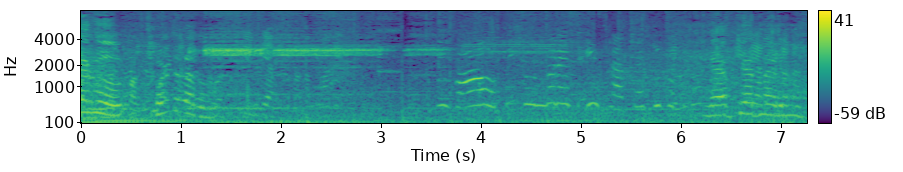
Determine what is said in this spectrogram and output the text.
দেখো ছবিটা দেখো। স্ন্যাপচ্যাট না রে মিস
